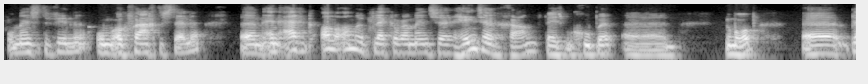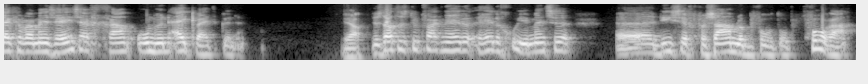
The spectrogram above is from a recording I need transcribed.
om mensen te vinden, om ook vragen te stellen. Um, en eigenlijk alle andere plekken waar mensen heen zijn gegaan, Facebookgroepen, uh, noem maar op. Plekken waar mensen heen zijn gegaan om hun ei kwijt te kunnen. Ja. Dus dat is natuurlijk vaak een hele, hele goede. Mensen die zich verzamelen bijvoorbeeld op fora,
